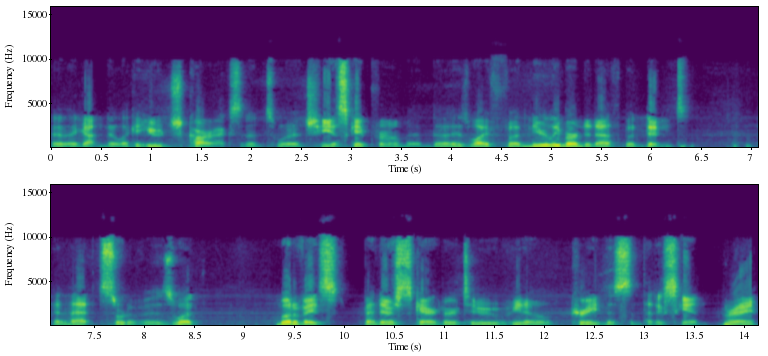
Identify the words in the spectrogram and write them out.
and then got into like a huge car accident, which he escaped from, and uh, his wife uh, nearly burned to death, but didn't, and that sort of is what motivates Banderas' character to you know create this synthetic skin. Right.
